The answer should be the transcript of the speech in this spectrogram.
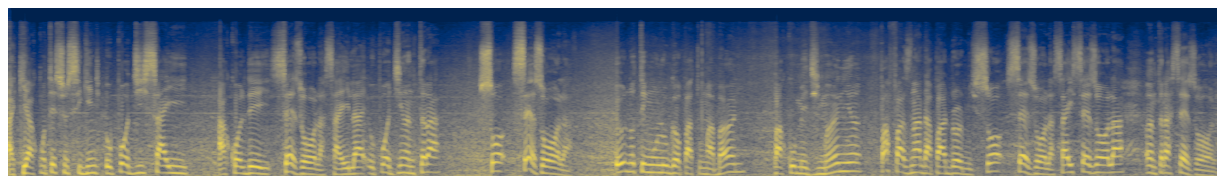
Aqui aconteceu o seguinte, eu podia sair, acordei 6 horas, sair lá, eu podia entrar só 6 horas. Eu não tenho um lugar para tomar banho, para comer de manhã, para fazer nada para dormir, só 6 horas. Sair 6 horas, entrar 6 horas.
